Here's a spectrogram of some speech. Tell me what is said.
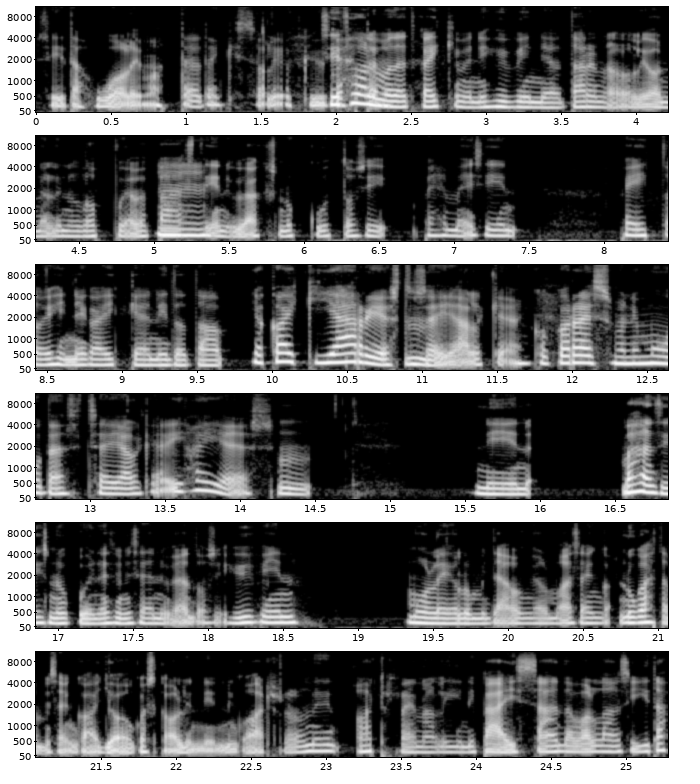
siitä huolimatta jotenkin se oli jo kyykähtänyt. Siitä huolimatta, että kaikki meni hyvin ja tarinalla oli onnellinen loppu ja me päästiin yöksi nukkuu tosi pehmeisiin peittoihin ja kaikkeen, niin tota, Ja kaikki järjestyi Mm. sen jälkeen. Koko reissu meni muuten sitten sen jälkeen ihan jees. mm, niin mähän siis nukuin esimerkiksi sen yön tosi hyvin. Mulla ei ollut mitään ongelmaa sen ka- nukahtamisenkaan joo, koska olin niin, niin kuin adrenaliini, adrenaliini päissään tavallaan siitä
